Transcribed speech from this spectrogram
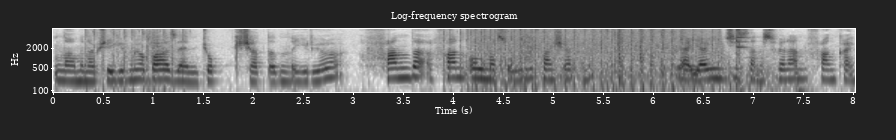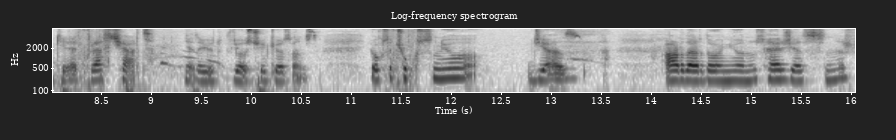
namına bir şey girmiyor. Bazen çok kişi atladığında giriyor. Fan fan olmasa olur. Fan şart mı? Ya yayıncıysanız falan fan kankiler biraz şart. Ya da YouTube videosu çekiyorsanız. Yoksa çok ısınıyor cihaz. Arda arda oynuyorsunuz. Her cihaz ısınır.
